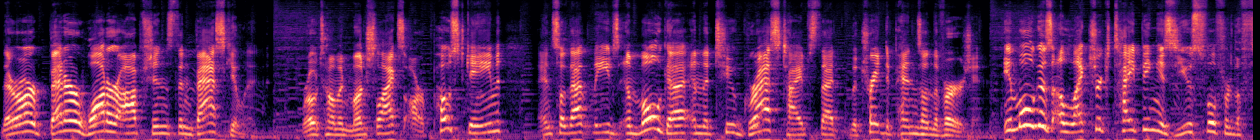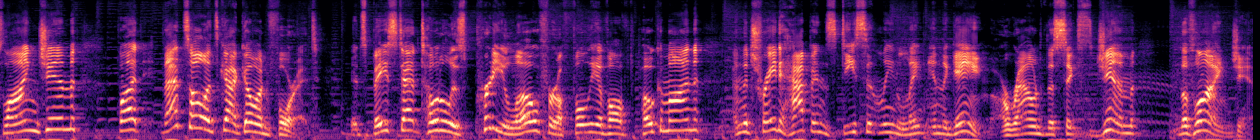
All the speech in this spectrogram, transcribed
There are better water options than Basculin. Rotom and Munchlax are post-game, and so that leaves Emolga and the two grass types that the trade depends on the version. Emolga's electric typing is useful for the flying gym, but that's all it's got going for it. Its base stat total is pretty low for a fully evolved Pokemon, and the trade happens decently late in the game, around the sixth gym, the Flying Gym.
